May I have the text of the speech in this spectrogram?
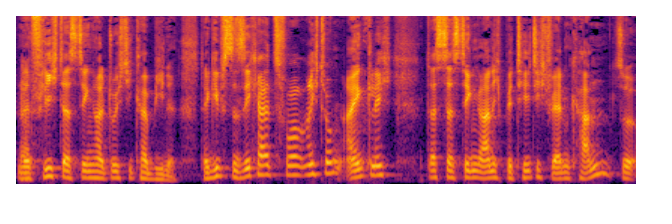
und dann fliegt das Ding halt durch die Kabine. Da gibt es eine Sicherheitsvorrichtung eigentlich, dass das Ding gar nicht betätigt werden kann, so,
